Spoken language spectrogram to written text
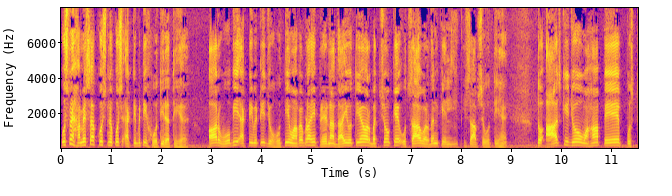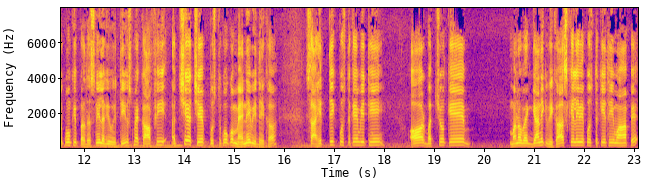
उसमें हमेशा कुछ न कुछ एक्टिविटी होती रहती है। और वो भी एक्टिविटी जो होती है, वहाँ पे बड़ा ही प्रेरणादायी होती है और बच्चों के उत्साहवर्धन के हिसाब से होती हैं। तो आज की जो वहाँ पे पुस्तकों की प्रदर्शनी लगी हुई थी, उसमें काफ़ी अच्छे अच्छे पुस्तकों को मैंने भी देखा। साहित्यिक पुस्तकें भी थी और बच्चों के मनोवैज्ञानिक विकास के लिए भी पुस्तकें थी वहाँ पे।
